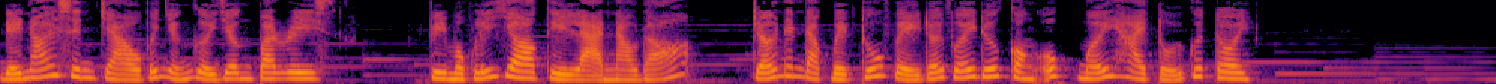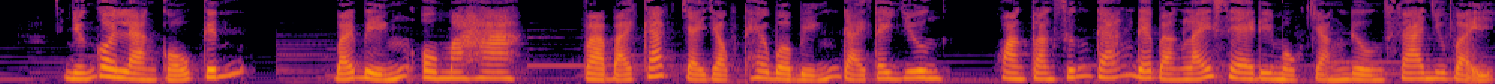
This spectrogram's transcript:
để nói xin chào với những người dân Paris. Vì một lý do kỳ lạ nào đó trở nên đặc biệt thú vị đối với đứa con út mới 2 tuổi của tôi. Những ngôi làng cổ kính, bãi biển Omaha và bãi cát chạy dọc theo bờ biển Đại Tây Dương hoàn toàn xứng đáng để bạn lái xe đi một chặng đường xa như vậy.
